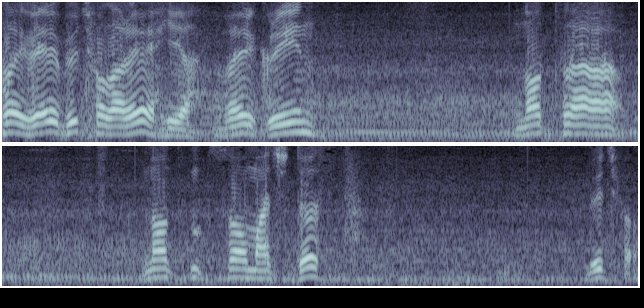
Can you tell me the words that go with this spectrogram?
Looks like very beautiful area here. Very green. Not uh, not so much dust. Beautiful.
